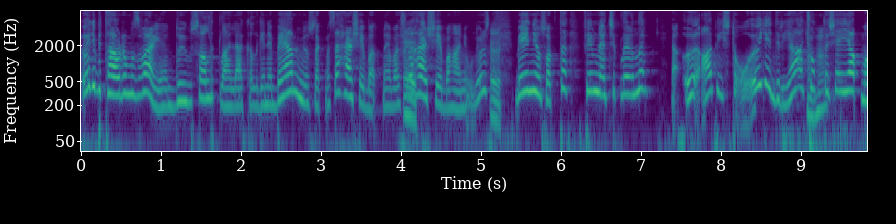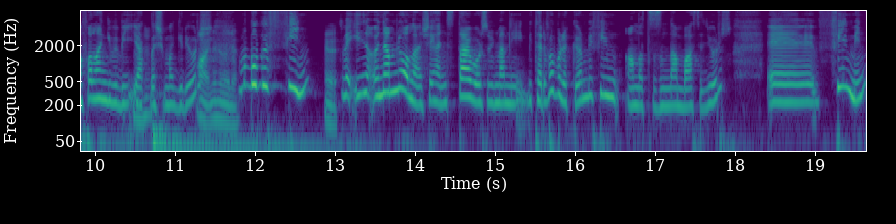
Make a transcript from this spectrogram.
öyle bir tavrımız var ya duygusallıkla alakalı gene beğenmiyorsak mesela her şey batmaya başlıyor. Evet. Her şeye bahane buluyoruz. Evet. Beğeniyorsak da filmin açıklarını ya ö- abi işte o öyledir ya çok Hı hı. da şey yapma falan gibi bir yaklaşıma giriyoruz. Aynen öyle. Ama bu bir film Evet. ve önemli olan şey hani Star Wars'u bilmem neyi bir tarafa bırakıyorum. Bir film anlatısından bahsediyoruz. Ee, filmin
